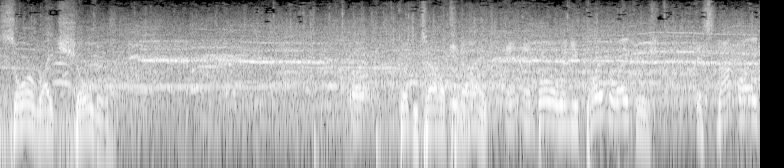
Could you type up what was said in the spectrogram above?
sore right shoulder. Well, Couldn't tell it you know, tonight. and, and boy, when you play the Lakers, it's not like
